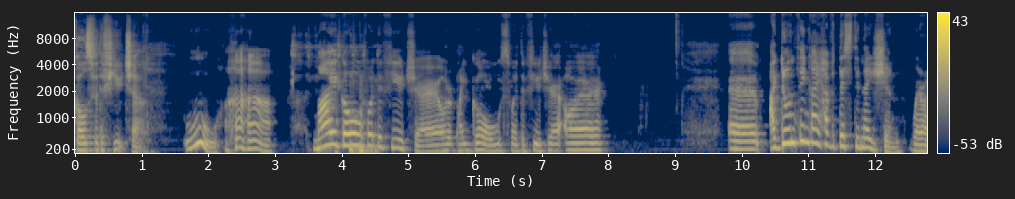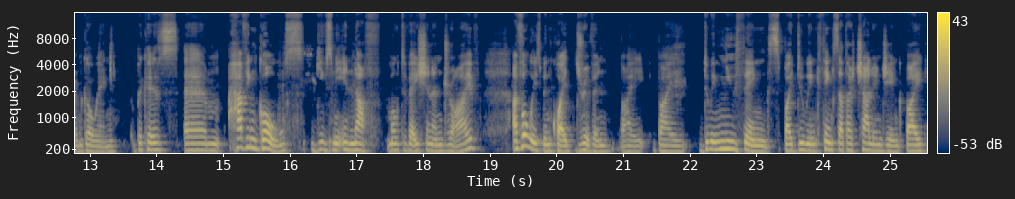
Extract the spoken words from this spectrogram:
goals for the future? Ooh, my goal for the future, or my goals for the future are. Uh, I don't think I have a destination where I'm going because um, having goals gives me enough motivation and drive. I've always been quite driven by by doing new things, by doing things that are challenging, by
